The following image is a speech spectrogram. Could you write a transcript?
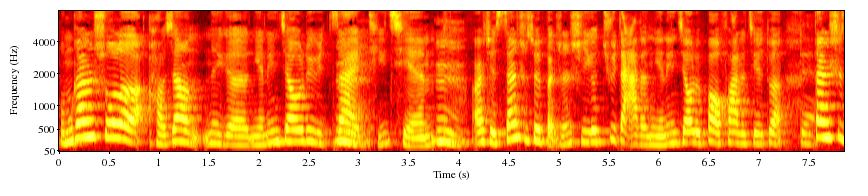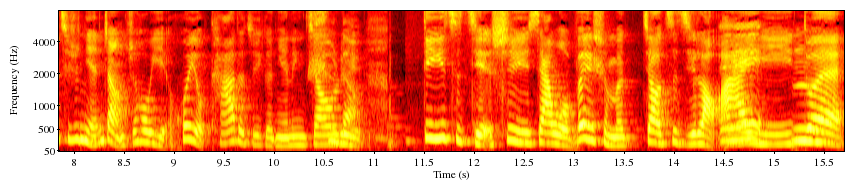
我们刚刚说了，好像那个年龄焦虑在提前，嗯，而且三十岁本身是一个巨大的年龄焦虑爆发的阶段，对但是其实年长之后也会有他的这个年龄焦虑。第一次解释一下我为什么叫自己老阿姨，哎嗯对。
